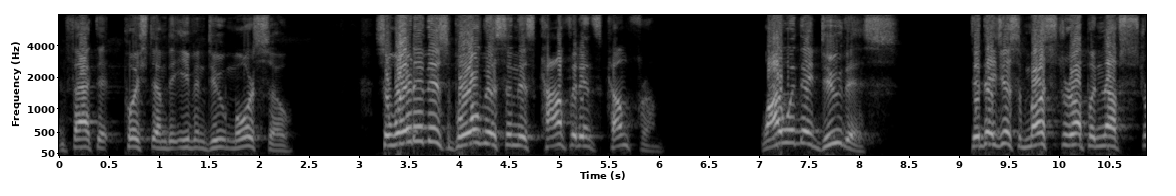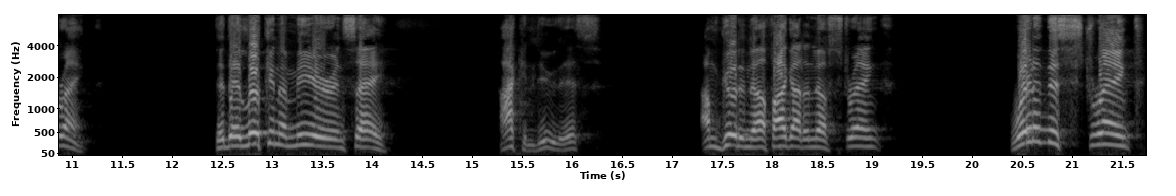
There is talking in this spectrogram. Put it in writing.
In fact, it pushed them to even do more so. So, where did this boldness and this confidence come from? Why would they do this? Did they just muster up enough strength? Did they look in a mirror and say, I can do this? I'm good enough. I got enough strength. Where did this strength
